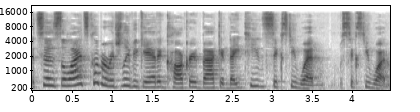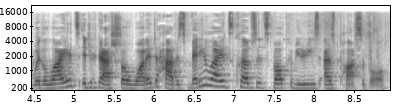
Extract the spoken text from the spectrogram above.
It says the Lions Club originally began in Cochrane back in 1961 61, when the Lions International wanted to have as many Lions clubs in small communities as possible.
